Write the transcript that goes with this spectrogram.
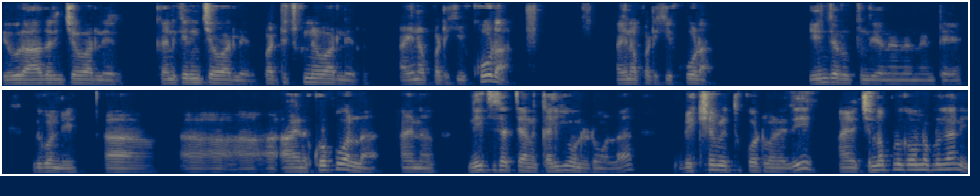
ఎవరు ఆదరించేవారు లేరు కనికరించేవారు లేరు పట్టించుకునేవారు లేరు. అయినప్పటికీ కూడా అయినప్పటికీ కూడా ఏం జరుగుతుంది అని అంటే ఇదిగోండి ఆ ఆయన కృప వల్ల ఆయన నీతి సత్యాలను కలిగి ఉండటం వల్ల భిక్షం ఎత్తుకోవటం అనేది ఆయన చిన్నప్పుడుగా ఉన్నప్పుడు కానీ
